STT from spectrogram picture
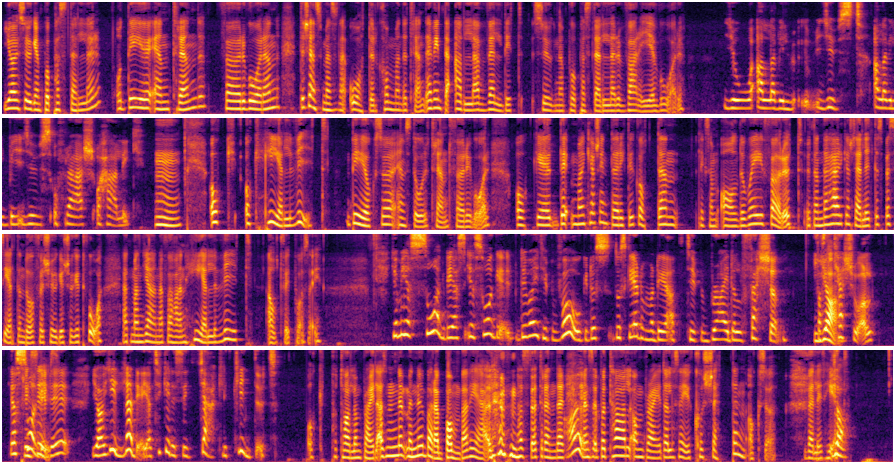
Jag är sugen på pasteller. Och det är ju en trend för våren. Det känns som en sån här återkommande trend. Är vi inte alla väldigt sugna på pasteller varje vår? Jo, alla vill ljust. Alla vill bli ljus och fräsch och härlig. Mm. Och, och helvit. Det är också en stor trend för i vår. Och eh, det, man kanske inte riktigt gått den liksom all the way förut, utan det här kanske är lite speciellt ändå för 2022. Att man gärna får ha en helvit outfit på sig. Ja men jag såg det, jag, jag såg, det var ju typ Vogue, då, då skrev de det att typ bridal fashion. Fast ja. casual. Jag Precis. såg det, det, jag gillar det, jag tycker det ser jäkligt klint ut. Och på tal om bridal, alltså nu, men nu bara bombar vi här, massa trender. Aj. Men så på tal om bridal så är ju korsetten också väldigt het. Ja,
